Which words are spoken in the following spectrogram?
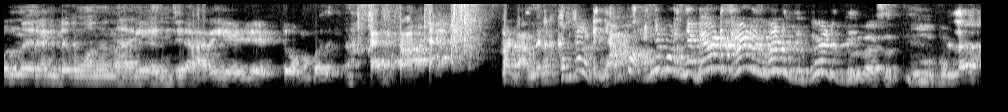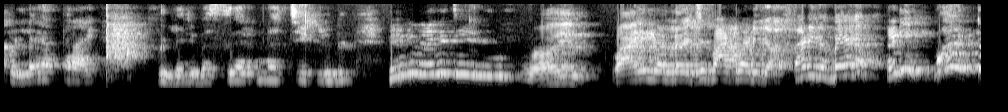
ഒന്ന് രണ്ട് മൂന്ന് നാല് അഞ്ച് ആറ് ഏഴ് എട്ട് ഒമ്പത്. ഇരട്ടാറ്റ കേട്ടോ നിനക്കെന്താ? ഞാൻ പറഞ്ഞു പറഞ്ഞു. പിള്ളേർ പിള്ളേർ എത്രയായി പിള്ളേര് ബസ്സുകാരൻ വെച്ചിട്ടുണ്ട് വായിൽ. വെള്ളം വെച്ച് പാട്ട് പാടിക്കാം. പാടിക്കാം വേഗം. റെഡി. പാട്ട്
